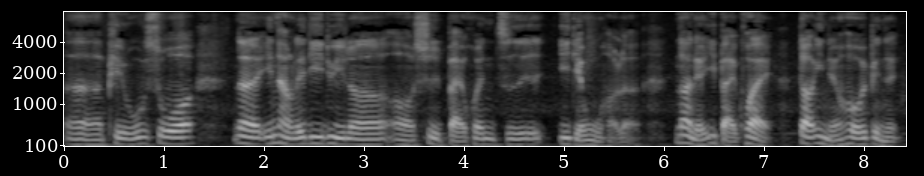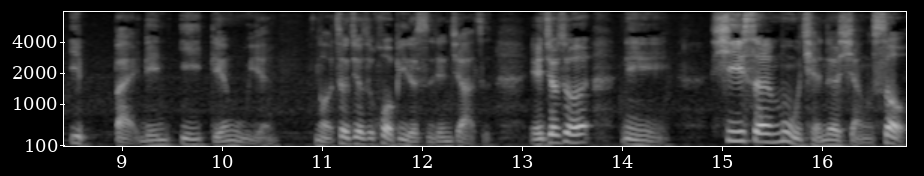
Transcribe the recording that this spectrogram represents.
呃，譬如说，那银行的利率呢，哦，是百分之一点五好了，那你一百块到一年后会变成一百零一点五元哦，这就是货币的时间价值。也就是说，你牺牲目前的享受，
